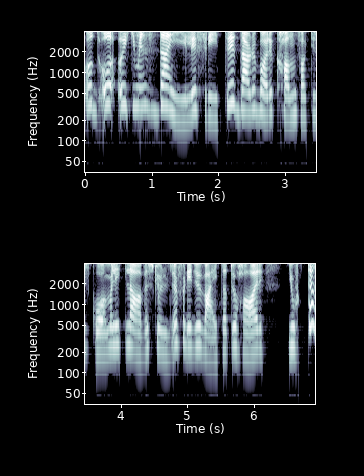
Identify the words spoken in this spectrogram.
og, og, og, ikke minst deilig fritid, der du bare kan faktisk gå med litt lave skuldre fordi du veit at du har gjort det.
